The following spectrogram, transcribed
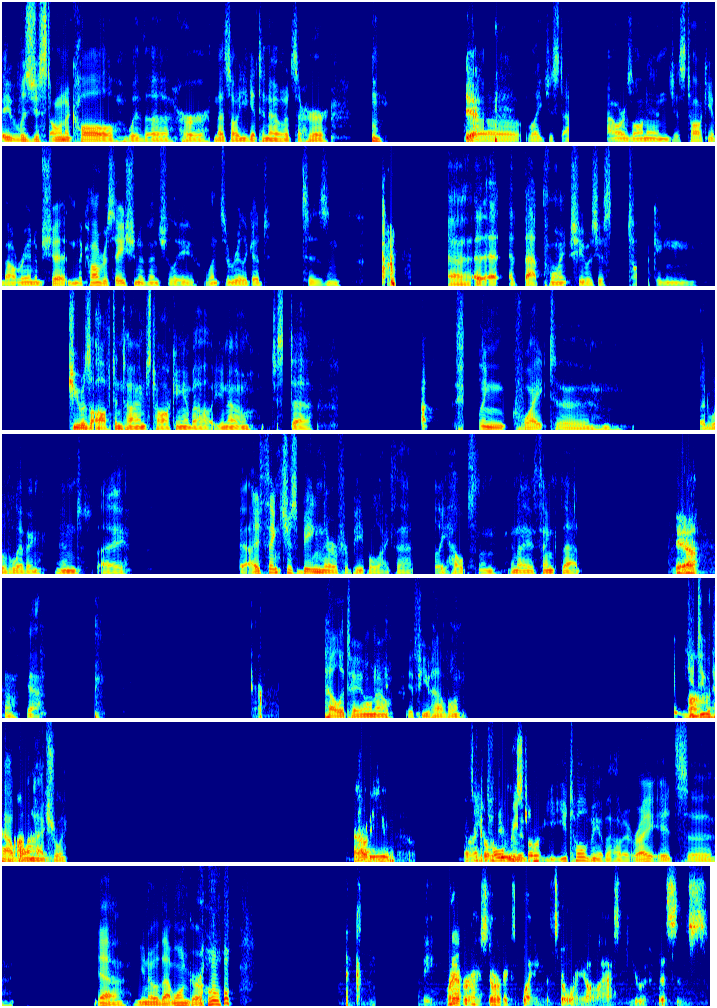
it was just on a call with uh her. That's all you get to know. It's a her. Yeah. Uh like just hours on end just talking about random shit and the conversation eventually went to really good places and uh, at, at- at that point she was just talking she was oftentimes talking about you know just uh not feeling quite uh, good with living and i i think just being there for people like that really helps them and i think that Yeah. uh, yeah tell a tale now if you have one you do Um, have one actually How do you know? You told, told me ab- you told me about it right it's uh yeah you know that one girl Whenever I start explaining the story, I'll ask you if this is.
